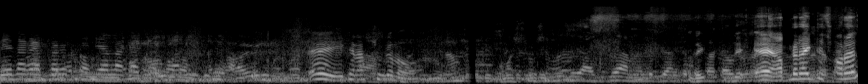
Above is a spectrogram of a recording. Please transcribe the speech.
দেন আমি আপনার কোন এলাকায় এই এখানে আসছো কেন? এই আপনারা একটু সরেন।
